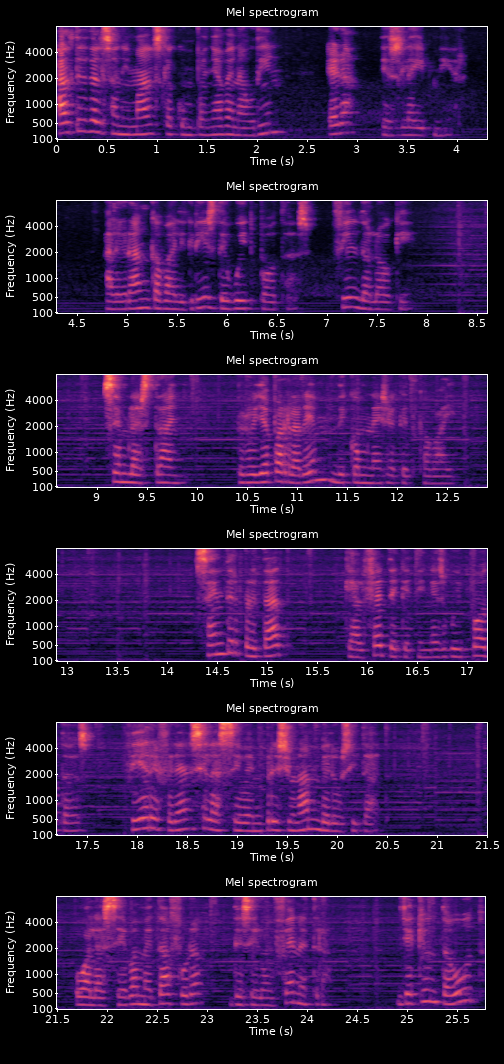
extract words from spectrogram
Altre dels animals que acompanyaven a Odin era Sleipnir, el gran cavall gris de vuit potes, fill de Loki. Sembla estrany, però ja parlarem de com neix aquest cavall. S'ha interpretat que el fet de que tingués vuit potes feia referència a la seva impressionant velocitat, o a la seva metàfora de ser un fènetre, ja que un taüt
